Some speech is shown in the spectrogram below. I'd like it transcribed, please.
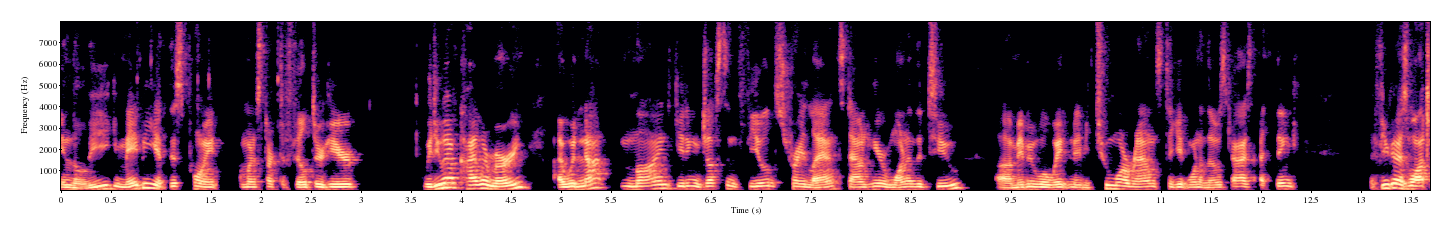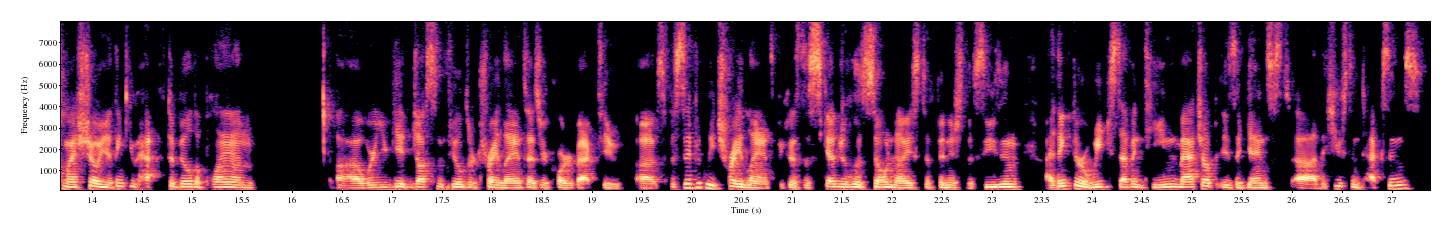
in the league. Maybe at this point, I'm going to start to filter here. We do have Kyler Murray. I would not mind getting Justin Fields, Trey Lance down here, one of the two. Uh, maybe we'll wait maybe two more rounds to get one of those guys. I think if you guys watch my show, you think you have to build a plan uh, where you get Justin Fields or Trey Lance as your quarterback too. Uh, specifically Trey Lance because the schedule is so nice to finish the season. I think their Week 17 matchup is against uh, the Houston Texans,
